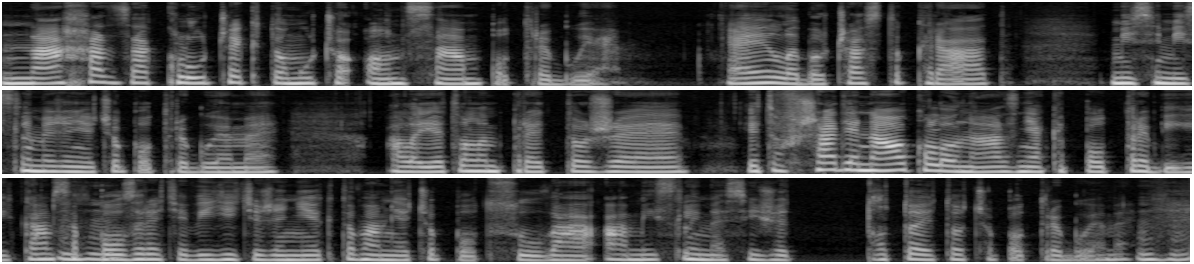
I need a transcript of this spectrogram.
nachádza kľúče k tomu, čo on sám potrebuje. Hej, lebo častokrát my si myslíme, že niečo potrebujeme, ale je to len preto, že je to všade naokolo nás nejaké potreby. Kam sa mm-hmm. pozrete, vidíte, že niekto vám niečo podsúva a myslíme si, že toto je to, čo potrebujeme. Uh-huh.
